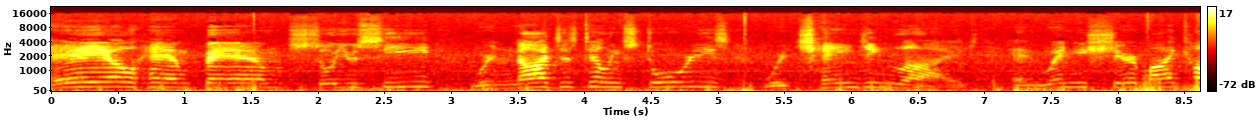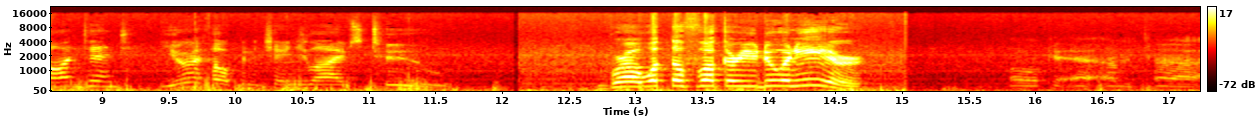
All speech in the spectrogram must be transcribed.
Hey, Ham fam! So you see, we're not just telling stories, we're changing lives. And when you share my content, you're helping to change lives too. Bro, what the fuck are you doing here? Oh, okay, uh, um, uh,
